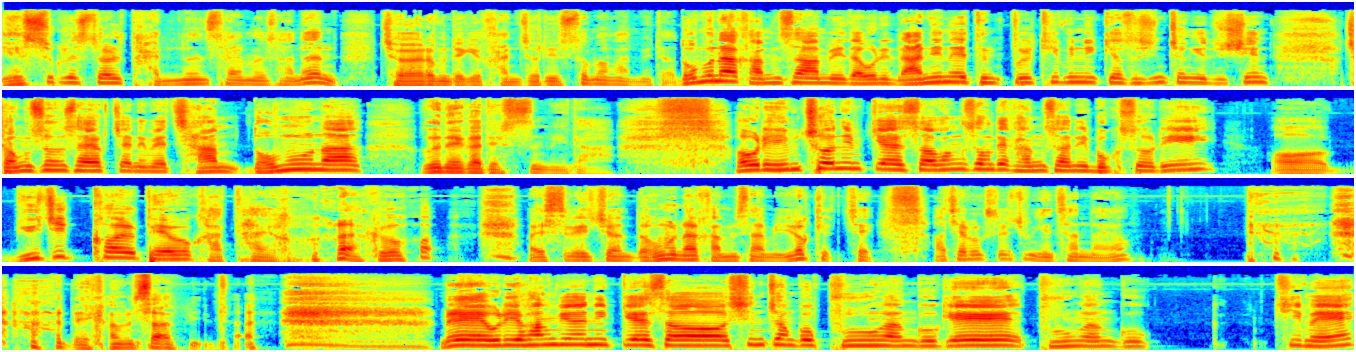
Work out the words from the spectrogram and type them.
예수 그리스도를 닮는 삶을 사는 저 여러분들에게 간절히 소망합니다. 너무나 감사합니다. 우리 난인의 등불 TV님께서 신청해 주신 정순 사역자님의 잠 너무나 은혜가 됐습니다. 어, 우리 임초님께서 황성대 강사님 목소리 어, 뮤지컬 배우 같아요. 라고 말씀해 주셨는데 너무나 감사합니다. 이렇게 제, 아, 제 목소리 좀 괜찮나요? 네, 감사합니다. 네, 우리 황미연님께서 신청곡 부흥한국의 부흥한국 팀에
